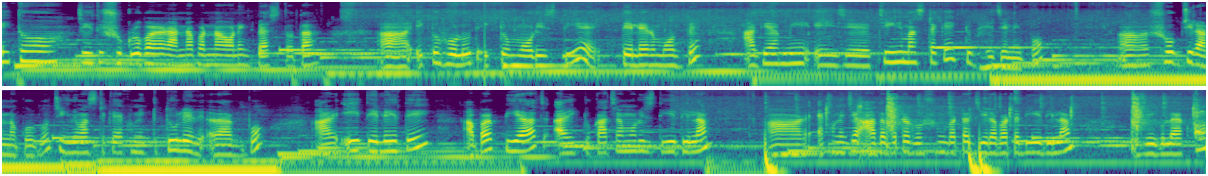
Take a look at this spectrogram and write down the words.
এই তো যেহেতু শুক্রবার রান্নাবান্না অনেক ব্যস্ততা একটু হলুদ, একটু মরিচ দিয়ে তেলের মধ্যে আগে আমি এই যে চিংড়ি মাছটাকে একটু ভেজে নেব। সবজি রান্না করব। চিংড়ি মাছটাকে এখন একটু তুলে রাখব। আর এই তেলেতেই আবার পেঁয়াজ আর একটু কাঁচামরিচ দিয়ে দিলাম। আর এখন এই যে আদা বাটা, রসুন বাটা, জিরা বাটা দিয়ে দিলাম। যেগুলো এখন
